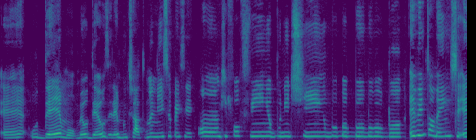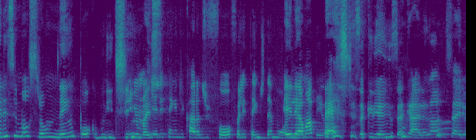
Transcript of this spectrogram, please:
é o Demo. Meu Deus, ele é muito chato. No início eu pensei, oh, que fofinho, bonitinho, bu, bu, bu, bu, bu. Eventualmente ele se mostrou nem um pouco bonitinho, mas. ele tem de cara de fofo, ele tem de demônio. Ele é uma Deus. peste, essa criança, cara. Nossa, sério,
